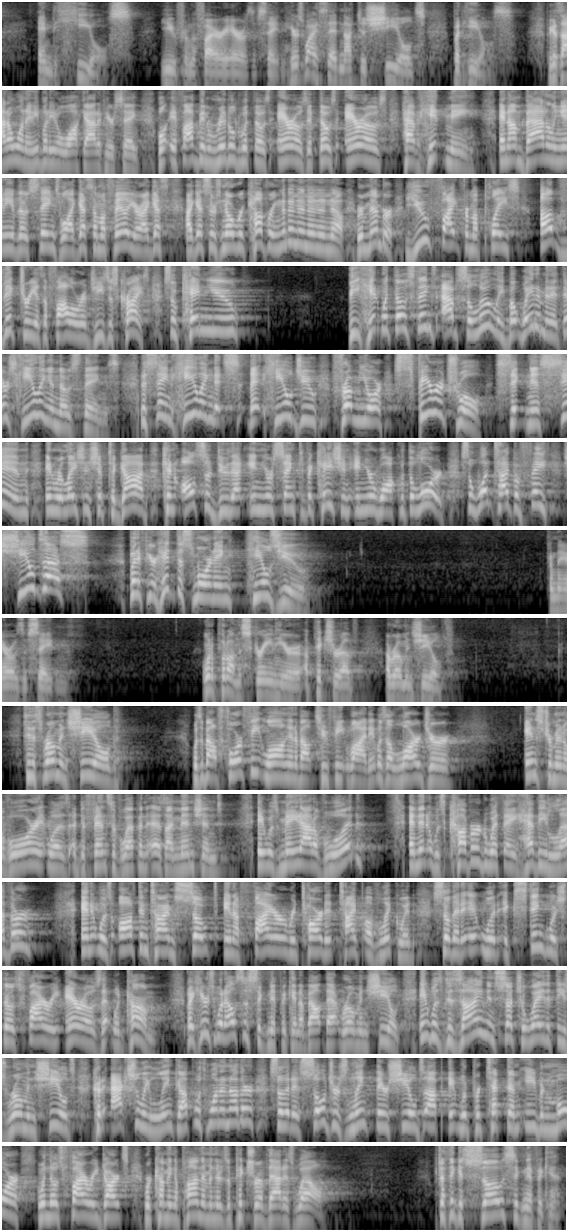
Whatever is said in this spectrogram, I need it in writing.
and heals you from the fiery arrows of Satan? Here's why I said not just shields, but heals. Because I don't want anybody to walk out of here saying, well, if I've been riddled with those arrows, if those arrows have hit me and I'm battling any of those things, well, I guess I'm a failure. I guess, I guess there's no recovering. No, no, no, no, no, no. Remember, you fight from a place of victory as a follower of Jesus Christ. So can you be hit with those things? Absolutely. But wait a minute, there's healing in those things. The same healing that, that healed you from your spiritual sickness, sin in relationship to God, can also do that in your sanctification, in your walk with the Lord. So, what type of faith shields us? But if you're hit this morning, heals you from the arrows of Satan. I want to put on the screen here a picture of a Roman shield. See, this Roman shield was about four feet long and about two feet wide. It was a larger instrument of war, it was a defensive weapon, as I mentioned. It was made out of wood, and then it was covered with a heavy leather, and it was oftentimes soaked in a fire retardant type of liquid so that it would extinguish those fiery arrows that would come. But here's what else is significant about that Roman shield it was designed in such a way that these Roman shields could actually link up with one another so that as soldiers linked their shields up, it would protect them even more when those fiery darts were coming upon them. And there's a picture of that as well, which I think is so significant.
